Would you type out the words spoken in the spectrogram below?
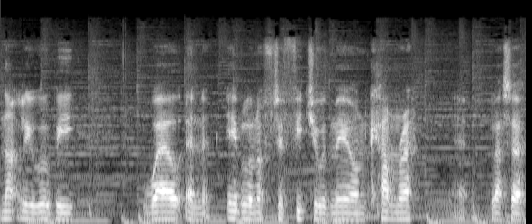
Natalie will be well and able enough to feature with me on camera. Uh, bless her.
